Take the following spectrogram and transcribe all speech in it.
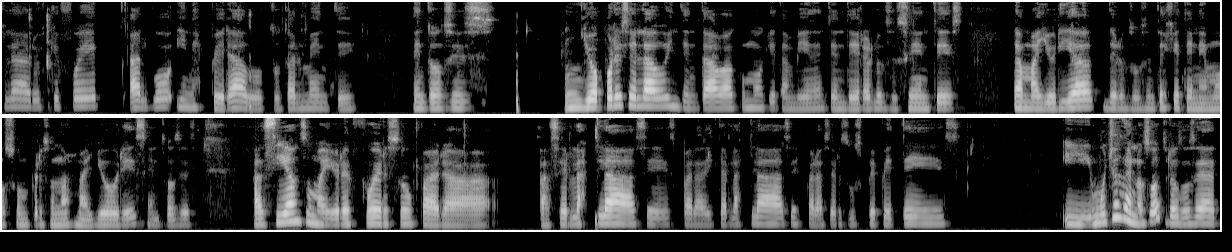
Claro, es que fue algo inesperado totalmente. Entonces, yo por ese lado intentaba como que también entender a los docentes. La mayoría de los docentes que tenemos son personas mayores, entonces hacían su mayor esfuerzo para hacer las clases, para dictar las clases, para hacer sus PPTs. Y muchos de nosotros, o sea,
